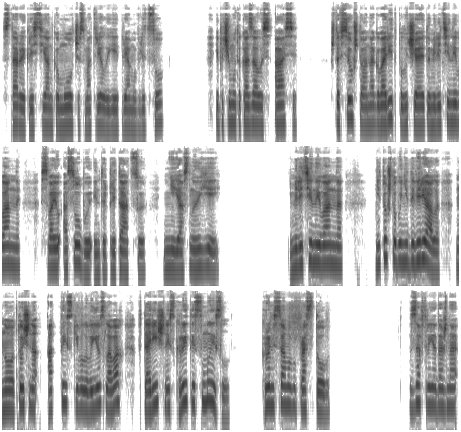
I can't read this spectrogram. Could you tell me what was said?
Старая крестьянка молча смотрела ей прямо в лицо, и почему-то казалось Асе, что все, что она говорит, получает у Мелитины Ивановны свою особую интерпретацию, неясную ей. Мелитина Ивановна не то чтобы не доверяла, но точно отыскивала в ее словах вторичный скрытый смысл, кроме самого простого. «Завтра я должна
